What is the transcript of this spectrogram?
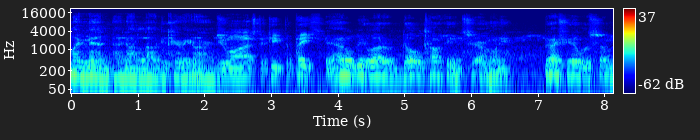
My men are not allowed to carry arms. You want us to keep the peace? Yeah, it'll be a lot of dull talking and ceremony. But I feel with some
